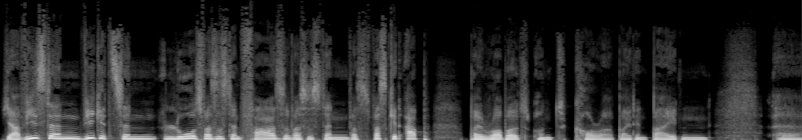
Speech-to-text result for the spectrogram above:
Ja, wie ist denn, wie geht's denn los? Was ist denn Phase? Was ist denn, was, was geht ab bei Robert und Cora, bei den beiden äh,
